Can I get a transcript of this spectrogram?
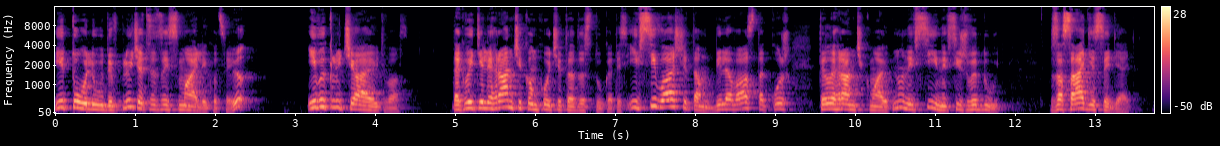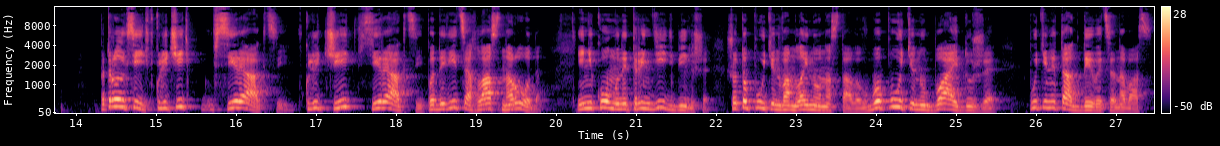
І то люди включаться цей смайлік оцей. І виключають вас. Так ви телеграмчиком хочете достукатись. І всі ваші там біля вас також телеграмчик мають. Ну, не всі, не всі ж ведуть. В засаді сидять. Петро Олексійович, включіть всі реакції. Включіть всі реакції. Подивіться глас народа. І нікому не трендіть більше, що то Путін вам лайно наставив. Бо Путіну байдуже. Путін і так дивиться на вас.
